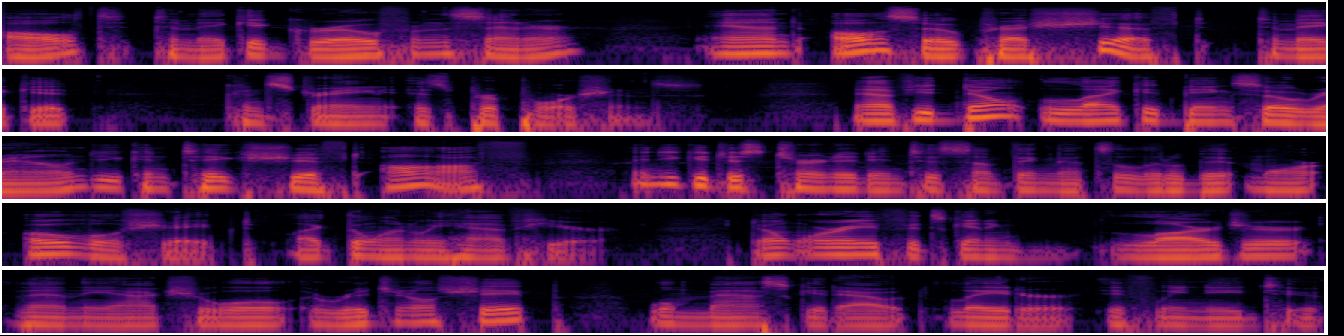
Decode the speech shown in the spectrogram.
Alt to make it grow from the center, and also press Shift to make it constrain its proportions. Now, if you don't like it being so round, you can take shift off and you could just turn it into something that's a little bit more oval shaped, like the one we have here. Don't worry if it's getting larger than the actual original shape. We'll mask it out later if we need to. You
